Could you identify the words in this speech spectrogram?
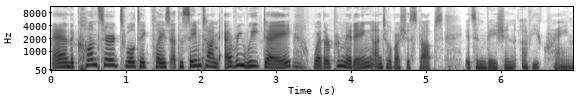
and the concerts will take place at the same time every weekday, weather permitting, until Russia stops its invasion of Ukraine.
